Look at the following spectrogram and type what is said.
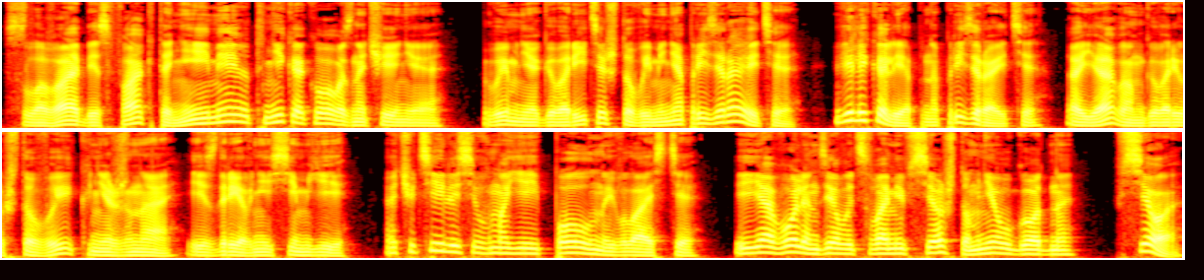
Слова без факта не имеют никакого значения. Вы мне говорите, что вы меня презираете. Великолепно, презирайте. А я вам говорю, что вы, княжна из древней семьи, очутились в моей полной власти. И я волен делать с вами все, что мне угодно. Все.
